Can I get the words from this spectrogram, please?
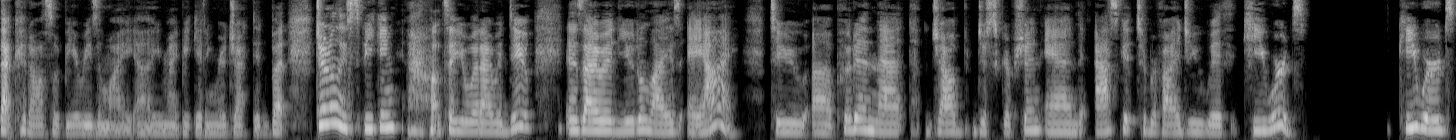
that could also be a reason why uh, you might be getting rejected. But generally speaking, I'll tell you what I would do is I would utilize AI to uh, put in that job description and ask it to provide you with keywords keywords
